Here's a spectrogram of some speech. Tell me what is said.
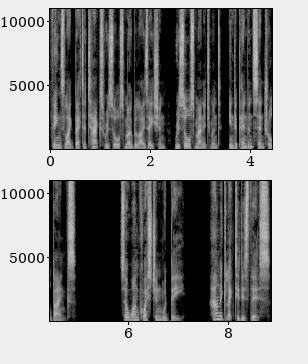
Things like better tax resource mobilization, resource management, independent central banks. So, one question would be how neglected is this?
